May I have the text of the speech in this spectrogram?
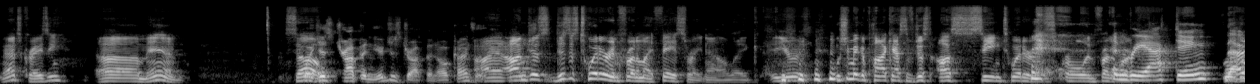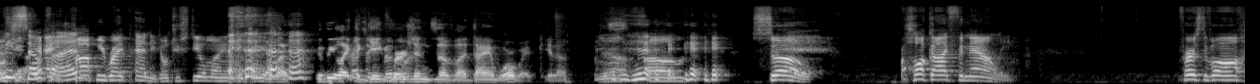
That's crazy. Uh man. So Boy, just dropping you're just dropping all kinds of I, I'm just this is Twitter in front of my face right now. Like you're we should make a podcast of just us seeing Twitter and scroll in front of and our face. reacting. That would be so hey, fun. Copyright pendy. Don't you steal my idea? It'd be like That's the geek good one. versions of uh, Dionne Warwick, you know. yeah. Um, so, Hawkeye finale. First of all,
